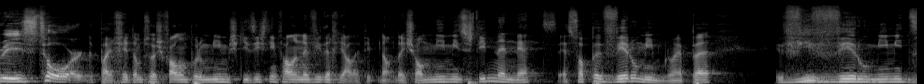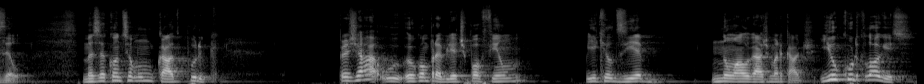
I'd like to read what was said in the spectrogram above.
restored. Pá, irritam pessoas que falam por memes que existem e falam na vida real. É tipo, não, deixa o meme existir na net. É só para ver o meme, não é para viver o meme e dizê-lo. Mas aconteceu-me um bocado porque, para já, eu comprei bilhetes para o filme e aquilo dizia não há lugares marcados. E eu curto logo isso.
